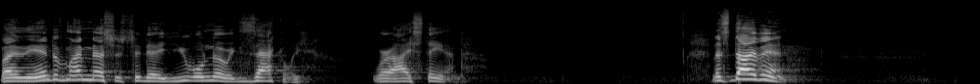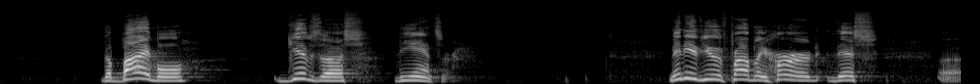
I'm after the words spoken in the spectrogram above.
By the end of my message today, you will know exactly where I stand. Let's dive in. The Bible gives us the answer. Many of you have probably heard this uh,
